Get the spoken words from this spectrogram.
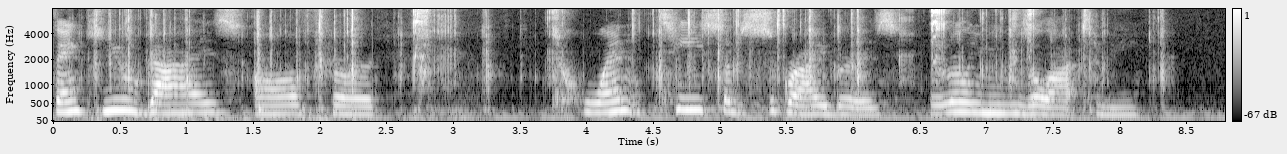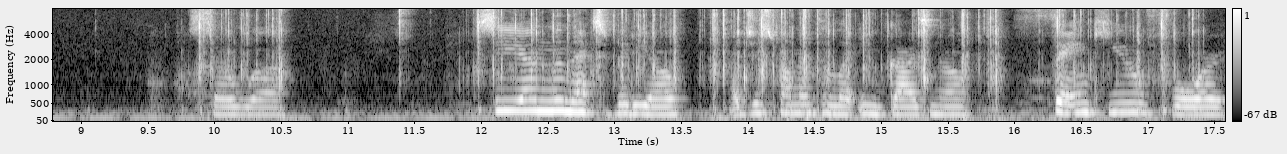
thank you guys all for 20 subscribers. It really means a lot to me. So, uh, see you in the next video. I just wanted to let you guys know. Thank you for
